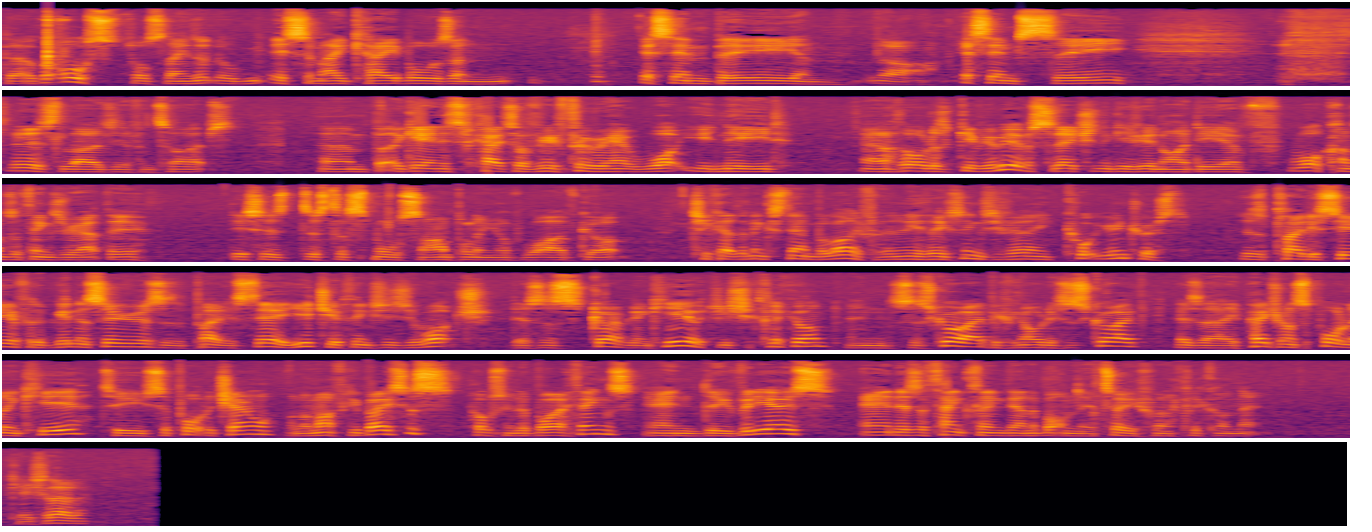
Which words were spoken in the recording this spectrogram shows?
But I've got all sorts of things, little SMA cables and SMB and oh, SMC. There's loads of different types. Um, but again, it's a case of you figuring out what you need. And I thought I'll just give you a bit of a selection to give you an idea of what kinds of things are out there. This is just a small sampling of what I've got. Check out the links down below for any of these things if they caught your interest. There's a playlist here for the beginner series, there's a playlist there, YouTube thinks you should watch. There's a subscribe link here which you should click on and subscribe if you're not already subscribed. There's a Patreon support link here to support the channel on a monthly basis, helps me to buy things and do videos, and there's a thanks link down the bottom there too if you want to click on that. Catch you later.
